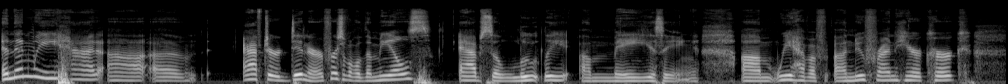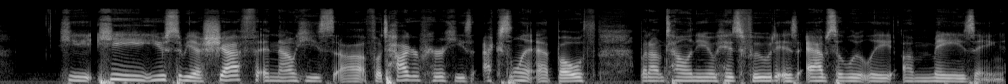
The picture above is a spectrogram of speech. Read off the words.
And then we had uh, uh, after dinner. First of all, the meals absolutely amazing. Um, we have a, a new friend here, Kirk he he used to be a chef and now he's a photographer. He's excellent at both. But i'm telling you his food is absolutely amazing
